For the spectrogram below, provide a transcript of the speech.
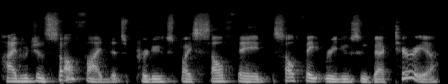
hydrogen sulfide, that's produced by sulfate, sulfate reducing bacteria.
